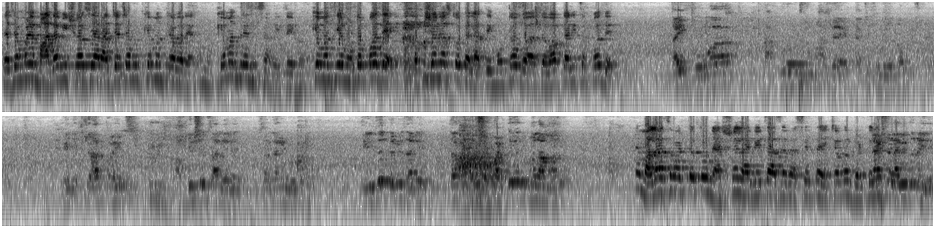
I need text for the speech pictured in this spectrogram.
त्याच्यामुळे माझा विश्वास या राज्याच्या मुख्यमंत्र्यावर आहे. मुख्यमंत्र्यांनी सांगितले मुख्यमंत्री हे मोठं पद आहे. पक्ष नसतो त्याला. ते मोठं जबाबदारीचं पद आहे. गोवा नागपूर जो मार्ग आहे त्याच्या संदर्भात प्रश्न आहे. हे जे चार पॉईंट्स ऑब्जेक्शन्स आलेले आहेत सरकारी नोटरी ते जर कमी झाले तर आवश्यक वाटते का तुम्हाला मार्ग नाही, मला असं वाटतं तो नॅशनल हायवेचा जर असेल तर याच्यावर नॅशनल गडकरी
